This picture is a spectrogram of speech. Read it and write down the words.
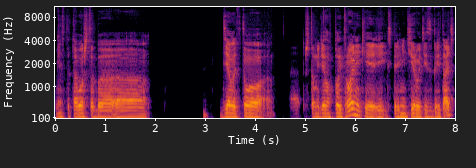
Вместо того, чтобы э, делать то, что мы делаем в плейтронике, и экспериментировать, и изобретать,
